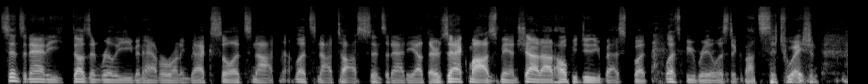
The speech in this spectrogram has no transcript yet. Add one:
Cincinnati doesn't really even have a running back, so let's not no. let's not toss Cincinnati out there. Zack Moss, man, shout out. Hope you do your best, but let's be realistic about the situation.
